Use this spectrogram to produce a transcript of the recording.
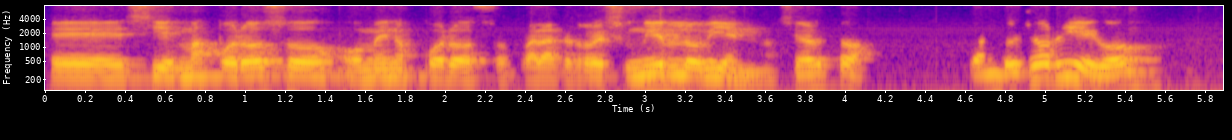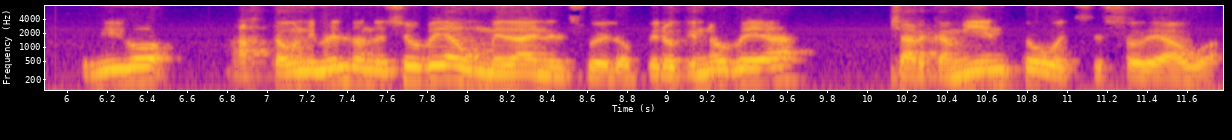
Eh, si es más poroso o menos poroso, para resumirlo bien, ¿no es cierto? Cuando yo riego, riego hasta un nivel donde yo vea humedad en el suelo, pero que no vea encharcamiento o exceso de agua.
